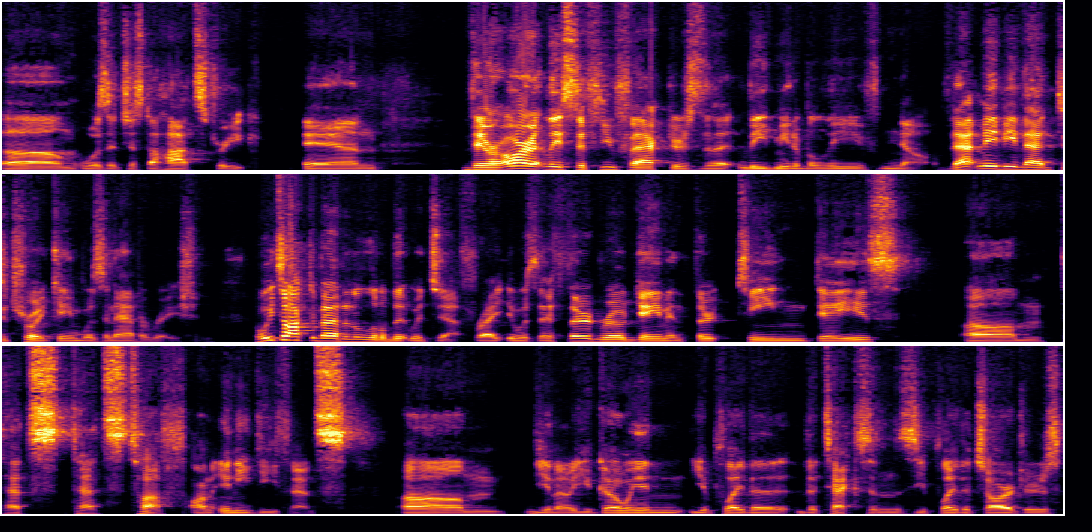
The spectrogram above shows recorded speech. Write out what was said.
Um, was it just a hot streak? And there are at least a few factors that lead me to believe no. That maybe that Detroit game was an aberration we talked about it a little bit with Jeff, right? It was their third road game in 13 days. Um, that's that's tough on any defense. Um, you know, you go in, you play the the Texans, you play the Chargers.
